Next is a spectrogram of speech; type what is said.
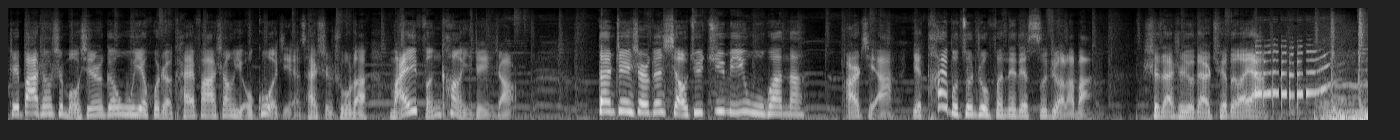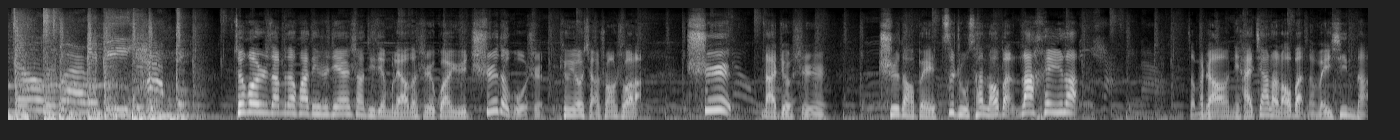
这八成是某些人跟物业或者开发商有过节，才使出了埋坟抗议这一招。但这事儿跟小区居民无关呢，而且啊，也太不尊重坟内的死者了吧，实在是有点缺德呀。最后是咱们的话题时间，上期节目聊的是关于吃的故事，听友小双说了，吃那就是吃到被自助餐老板拉黑了。怎么着？你还加了老板的微信呢？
